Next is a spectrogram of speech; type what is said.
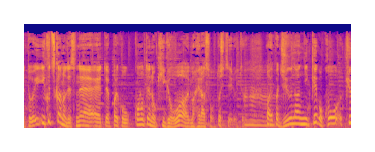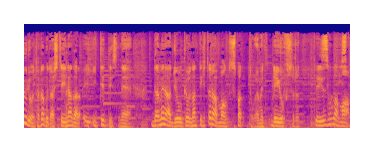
ーと、いくつかのですね、えーと、やっぱりこうこの手の企業は今減らそうとしているという、うん、まあ、やっぱり柔軟に結構こう給料高く出していながらいてですねダメな状況になってきたら、まあ、スパッとやめレイオフするっていうのが、まあ、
